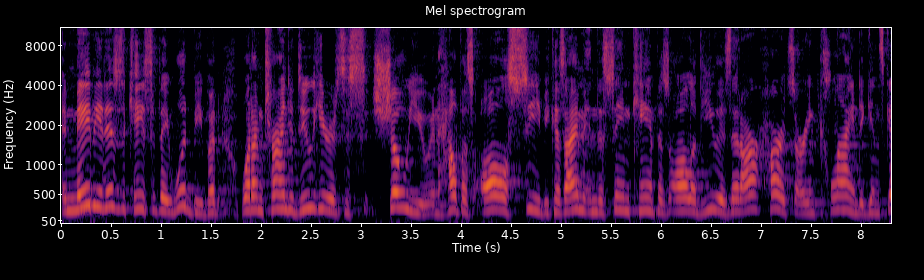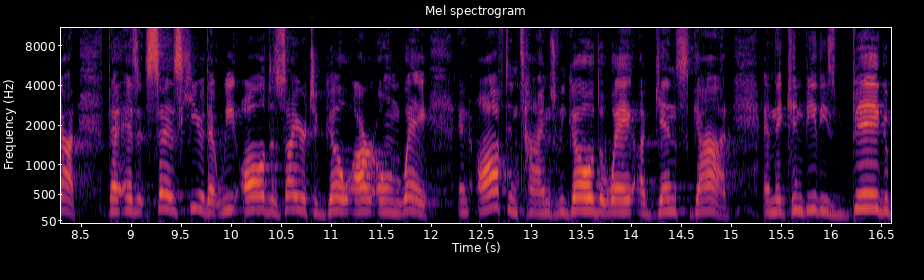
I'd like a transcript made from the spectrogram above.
And maybe it is the case that they would be, but what I'm trying to do here is to show you and help us all see, because I'm in the same camp as all of you, is that our hearts are inclined against God. That as it says here, that we all desire to go our own way. And oftentimes we go the way against God. And it can be these big,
